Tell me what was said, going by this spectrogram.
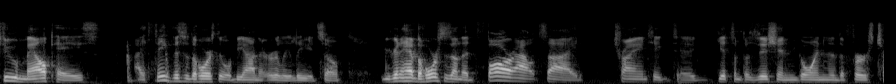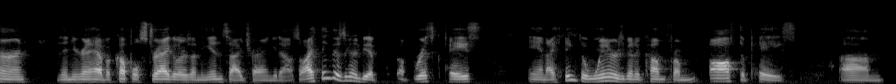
2, Malpais, I think this is the horse that will be on the early lead. So you're going to have the horses on the far outside trying to, to get some position going into the first turn And then you're going to have a couple stragglers on the inside trying to get out. So I think there's going to be a, a brisk pace, and I think the winner is going to come from off the pace, um,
